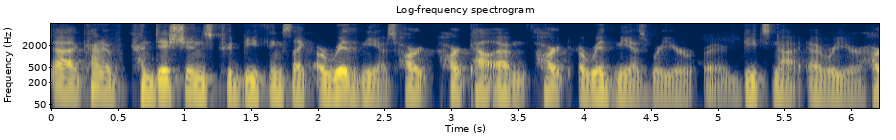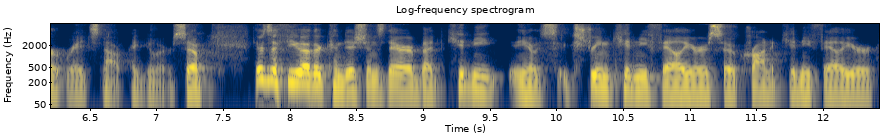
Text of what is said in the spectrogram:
uh, kind of conditions could be things like arrhythmias, heart heart um, heart arrhythmias, where your uh, beats not uh, where your heart rate's not regular. So there's a few other conditions there, but kidney, you know, extreme kidney failure, so chronic kidney failure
